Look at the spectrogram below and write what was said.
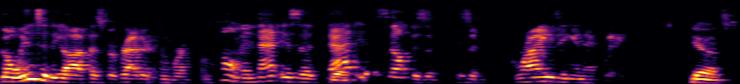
go into the office, but rather can work from home. And that is a that yeah. itself is a is a grinding inequity. Yes.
